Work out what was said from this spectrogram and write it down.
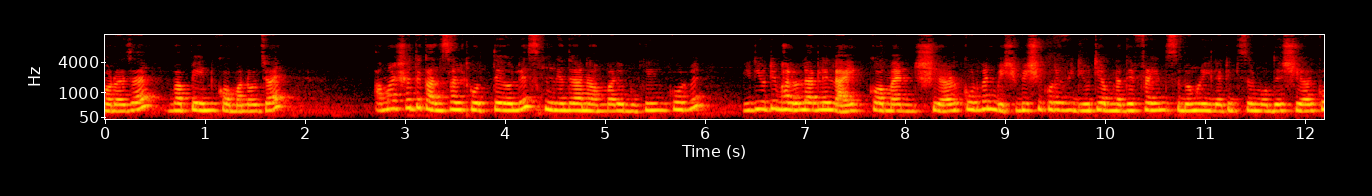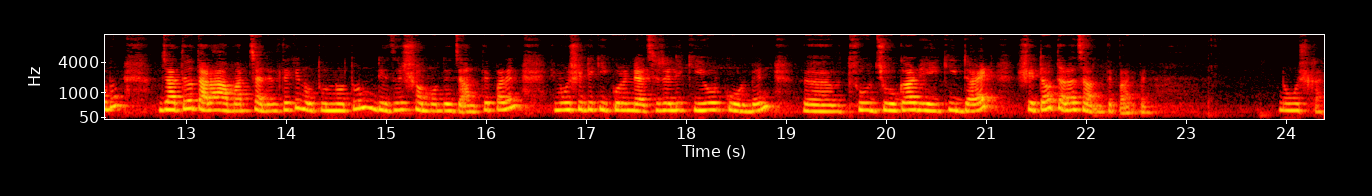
করা যায় বা পেন কমানো যায়। আমার সাথে কনসাল্ট করতে হলে স্ক্রিনে দেওয়া নাম্বারে বুকিং করবেন। ভিডিওটি ভালো লাগলে লাইক কমেন্ট শেয়ার করবেন। বেশি বেশি করে ভিডিওটি আপনাদের ফ্রেন্ডস এবং রিলেটিভসের মধ্যে শেয়ার করুন, যাতেও তারা আমার চ্যানেল থেকে নতুন নতুন ডিজিজ সম্বন্ধে জানতে পারেন এবং সেটি কী করে ন্যাচারালি কিওর করবেন থ্রু যোগা রেকি ডায়েট সেটাও তারা জানতে পারবেন। নমস্কার।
